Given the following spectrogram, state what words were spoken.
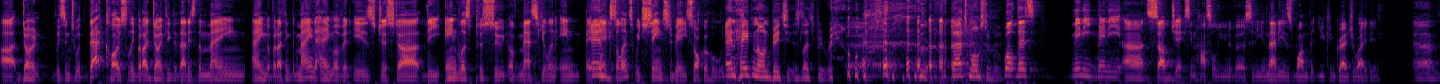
uh, don't listen to it that closely, but I don't think that that is the main aim of it. I think the main aim of it is just uh, the endless pursuit of masculine en- And- excellence, which seems to be soccer hooligans. and hating on bitches. Let's be real. That's most of it. well, there's many, many uh, subjects in Hustle University, and that is one that you can graduate in. Um,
